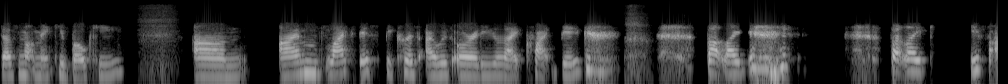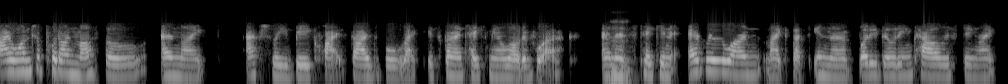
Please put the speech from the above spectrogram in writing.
does not make you bulky. Um, I'm like this because I was already like quite big, but like, but like if I want to put on muscle and like actually be quite sizable, like it's going to take me a lot of work. And Mm. it's taken everyone like that's in the bodybuilding, powerlifting, like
